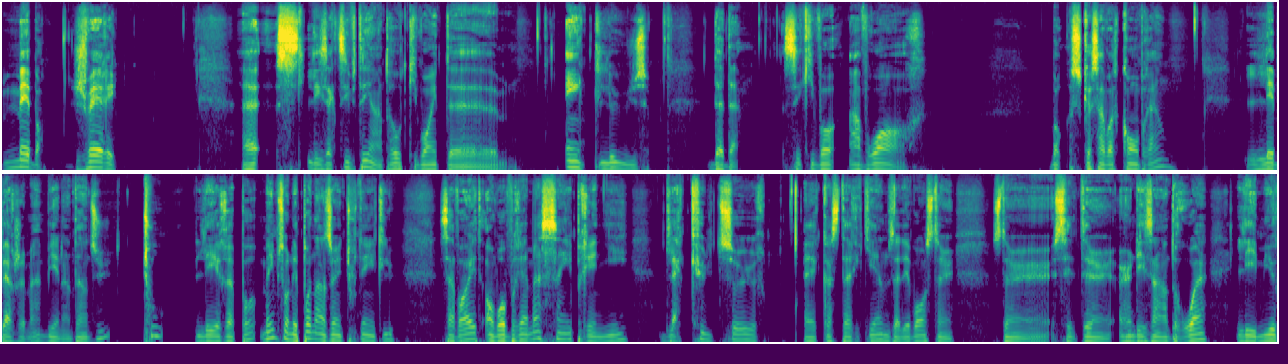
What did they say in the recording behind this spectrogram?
Mais bon, je verrai. les activités, entre autres, qui vont être incluses dedans, c'est qu'il va avoir Bon, ce que ça va comprendre, l'hébergement, bien entendu, tous les repas, même si on n'est pas dans un tout inclus, ça va être, on va vraiment s'imprégner de la culture euh, costaricaine. Vous allez voir, c'est un, des endroits les mieux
